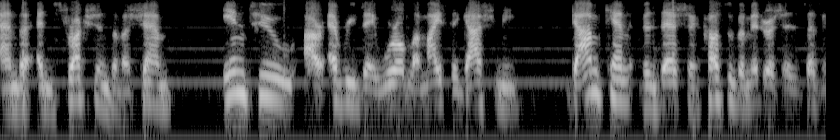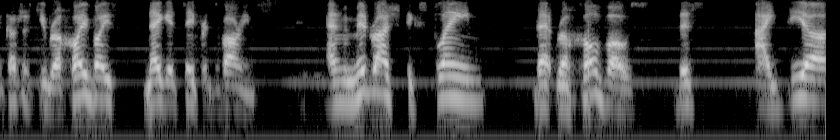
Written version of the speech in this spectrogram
and the instructions of Hashem into our everyday world. Lamaise Gashmi. Gam ken v'zeh shekasu b'midrash, it says in Kashas Kibra Choyvois neged Sefer Dvarim. And the Midrash explained that Rechovos, this idea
